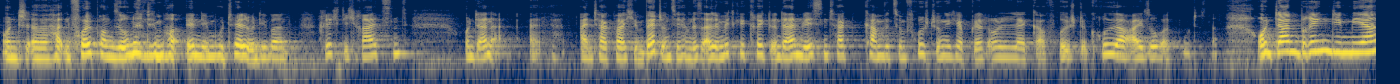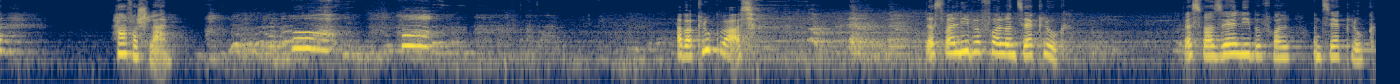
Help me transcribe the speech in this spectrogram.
und äh, hatten Vollpension in dem, in dem Hotel und die waren richtig reizend. Und dann, äh, einen Tag war ich im Bett und sie haben das alle mitgekriegt und dann am nächsten Tag kamen wir zum Frühstück ich habe gedacht, oh lecker, Frühstück, Rührei, so was Gutes. Ne? Und dann bringen die mir Haferschleim. Oh, oh. Aber klug war es. Das war liebevoll und sehr klug. Das war sehr liebevoll und sehr klug.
